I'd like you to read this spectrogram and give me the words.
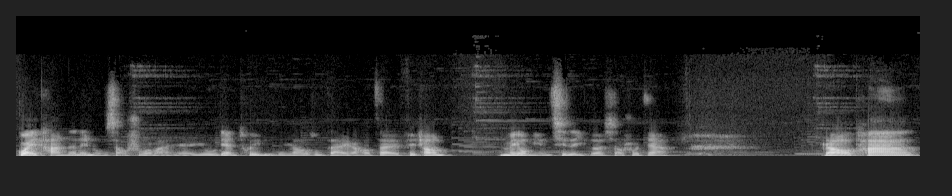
怪谈的那种小说吧，也有点推理的要素在，然后在非常没有名气的一个小说家，然后他。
